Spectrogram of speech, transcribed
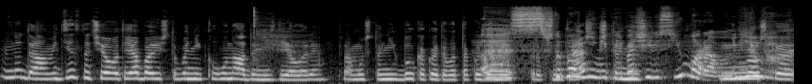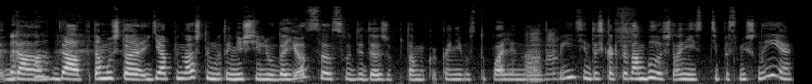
Ну да, единственное, чего вот я боюсь, чтобы они клоунаду не сделали, потому что у них был какой-то вот такой замес А, Чтобы они не переборщили с юмором. Немножко, да, да, потому что я поняла, что им это не очень сильно удается, судя даже по тому, как они выступали на открытии. То есть как-то там было, что они типа смешные,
